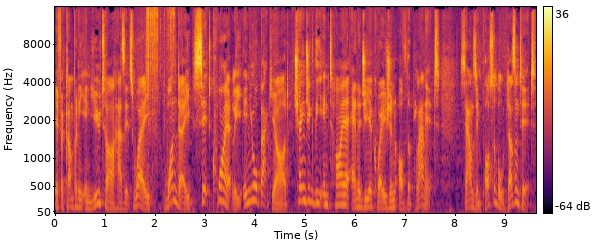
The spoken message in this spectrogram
if a company in Utah has its way, one day sit quietly in your backyard, changing the entire energy equation of the planet? Sounds impossible, doesn't it?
